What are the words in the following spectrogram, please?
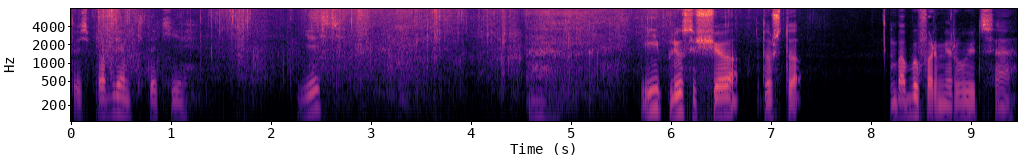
То есть проблемки такие есть. И плюс еще то, что бобы формируются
